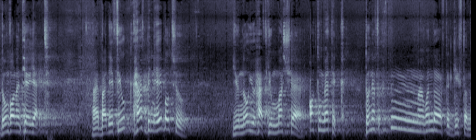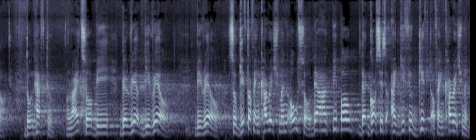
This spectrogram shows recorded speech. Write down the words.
Don't volunteer yet. Right? But if you have been able to, you know you have, you must share. Automatic. Don't have to, hmm, I wonder if the gift or not. Don't have to. All right? So be, be real, be real. Be real. So gift of encouragement also. There are people that God says, I give you gift of encouragement.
